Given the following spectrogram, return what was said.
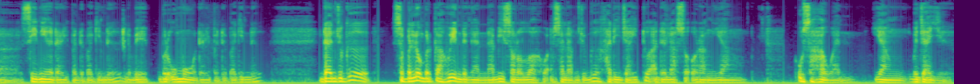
Uh, senior daripada baginda lebih berumur daripada baginda. Dan juga sebelum berkahwin dengan Nabi SAW juga Khadijah itu adalah seorang yang usahawan yang berjaya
